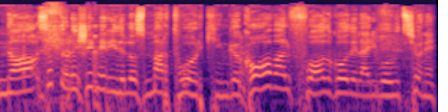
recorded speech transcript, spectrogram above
No, sotto le ceneri dello smart working, cova il fuoco della rivoluzione.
